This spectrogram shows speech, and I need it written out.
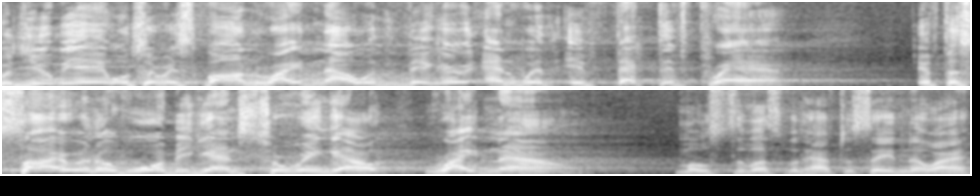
Would you be able to respond right now with vigor and with effective prayer if the siren of war begins to ring out right now? Most of us would have to say, No, I,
